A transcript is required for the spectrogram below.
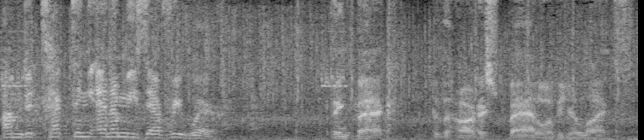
I'm detecting enemies everywhere. Think back to the hardest battle of your life.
